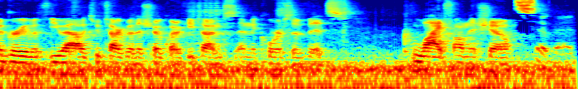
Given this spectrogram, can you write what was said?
agree with you, Alex. We've talked about the show quite a few times in the course of its life on this show. So good.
